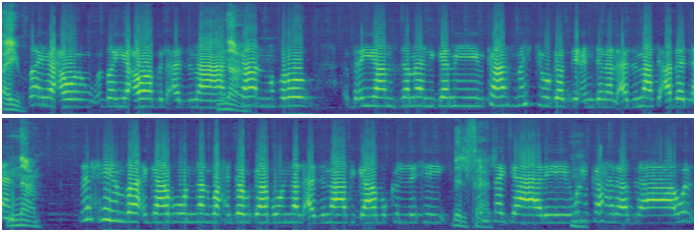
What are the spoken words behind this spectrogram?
أيوة. ضيعوا ضيعوها بالأزمات. نعم. كان المفروض بأيام الزمن الجميل كانت مش عندنا الأزمات ابدا. نعم. الحين جابوا لنا الوحدة وجابوا لنا الأزمات جابوا كل شيء. بالفعل. المجاري والكهرباء وال...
